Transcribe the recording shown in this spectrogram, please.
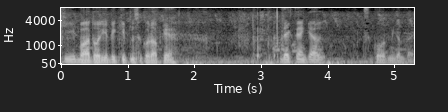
کی بات ہو رہی ہے ابھی کتنے سکور آپ کے ہیں دیکھتے ہیں کیا سکور نکلتا ہے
